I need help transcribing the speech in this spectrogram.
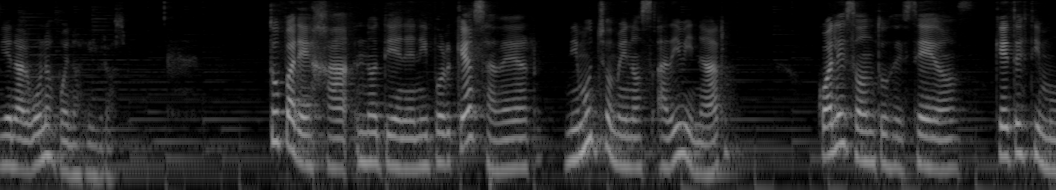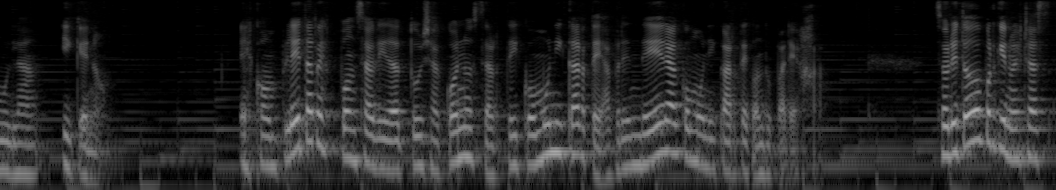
y en algunos buenos libros. Tu pareja no tiene ni por qué saber, ni mucho menos adivinar, cuáles son tus deseos, qué te estimula y qué no. Es completa responsabilidad tuya conocerte y comunicarte, aprender a comunicarte con tu pareja. Sobre todo porque nuestras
